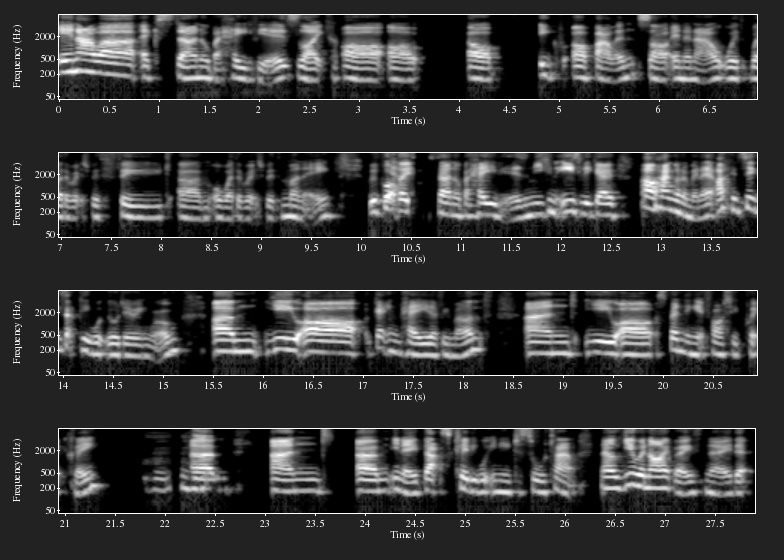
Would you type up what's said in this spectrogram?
in our external behaviors, like our our our equal our balance, our in and out with whether it's with food um, or whether it's with money, we've got yeah. those external behaviors, and you can easily go, oh, hang on a minute, I can see exactly what you're doing wrong. Um, you are getting paid every month, and you are spending it far too quickly. Mm-hmm. mm-hmm. Um, and um, you know, that's clearly what you need to sort out. Now, you and I both know that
